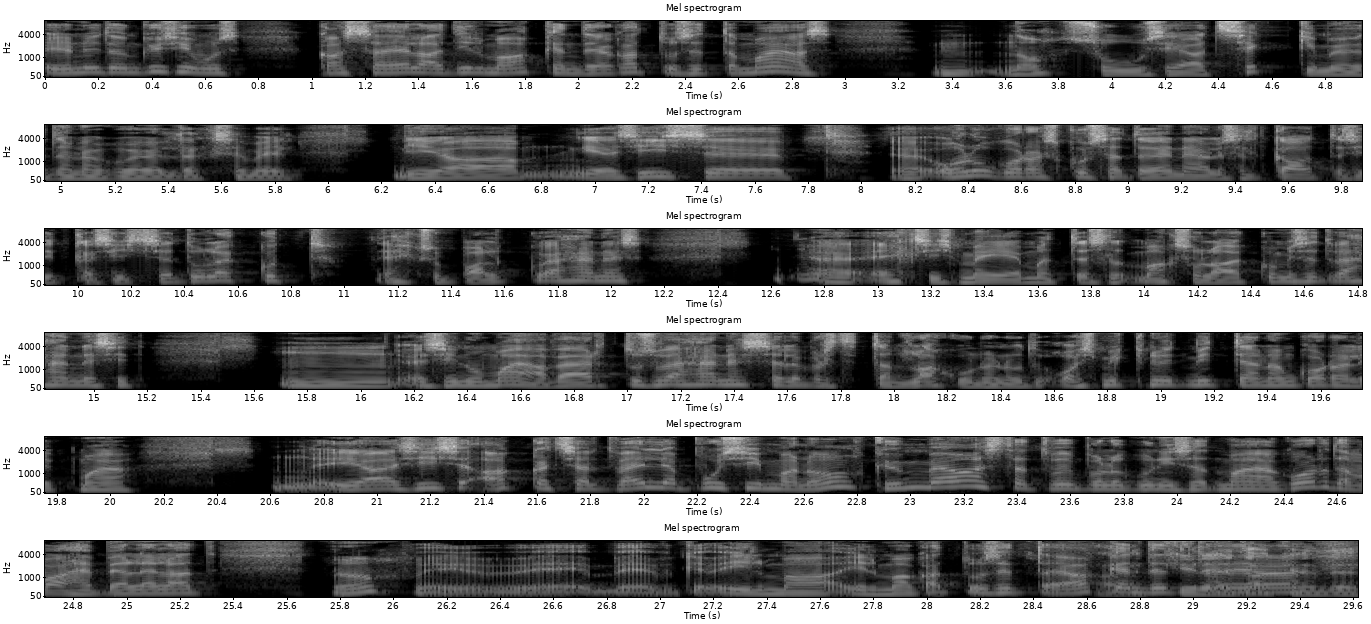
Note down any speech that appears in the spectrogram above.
ja nüüd on küsimus, kas sa elad ilma akende ja katuseta majas. noh, suu sead sekki mööda, nagu öeldakse meil ja, ja siis äh, olukorras, kus sa tõenäoliselt kaotasid ka sissetulekut ehk su palk vähenes. ehk siis meie mõttes maksulaekumised vähenesid mm,. sinu maja väärtus vähenes, sellepärast et ta on lagunenud osmik nüüd, mitte enam korralik maja ja siis hakkad sealt välja pusima, noh kümme aastat võib-olla, kuni saad maja korda, vahepeal elad noh ilma, ilma katuseta ja akendeta ja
